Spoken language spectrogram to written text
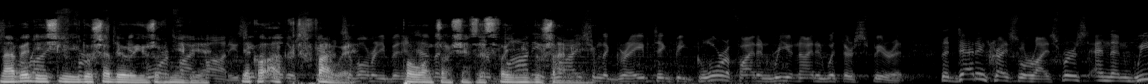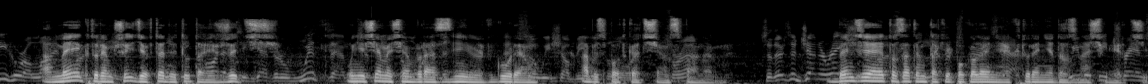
nawet jeśli ich dusze były już w niebie, jako akt chwały, połączą się ze swoimi duszami. A my, którym przyjdzie wtedy tutaj żyć, uniesiemy się wraz z nimi w górę, aby spotkać się z Panem. Będzie to zatem takie pokolenie, które nie dozna śmierci.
